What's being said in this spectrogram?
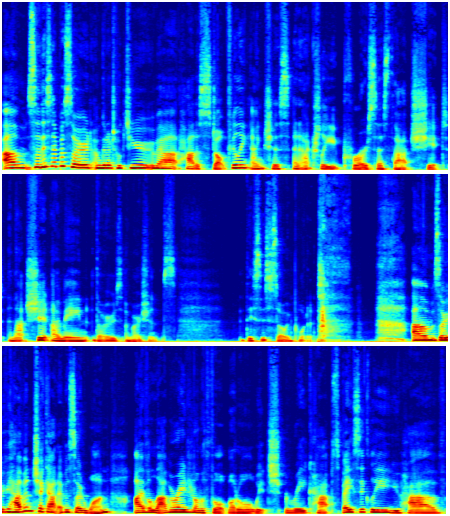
Um, so, this episode, I'm going to talk to you about how to stop feeling anxious and actually process that shit. And that shit, I mean those emotions. This is so important. um, so, if you haven't, check out episode one. I've elaborated on the thought model, which recaps basically you have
